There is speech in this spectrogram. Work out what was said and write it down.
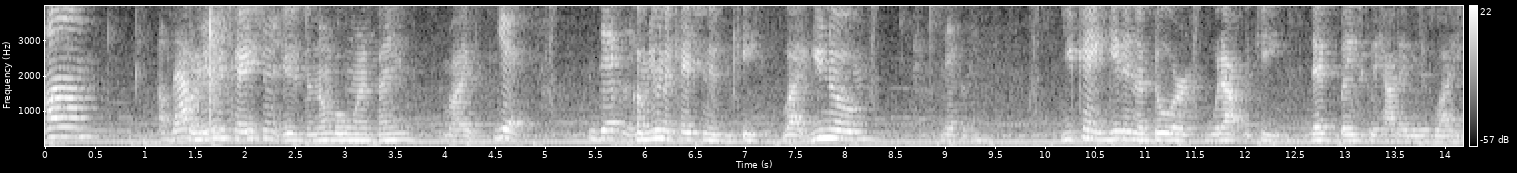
Um, about Communication is the number one thing. Like Yes, definitely, communication is the key. Like you know, definitely. you can't get in the door without the key. That's basically how that is. Like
